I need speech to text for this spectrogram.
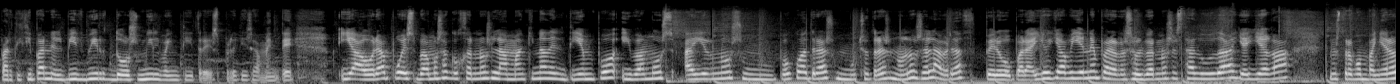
participa en el Beat Beer 2023, precisamente. Y ahora, pues vamos a cogernos la máquina del tiempo y vamos a irnos un poco atrás, mucho atrás, no lo sé, la verdad. Pero para ello ya viene, para resolvernos esta duda, ya llega nuestro compañero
